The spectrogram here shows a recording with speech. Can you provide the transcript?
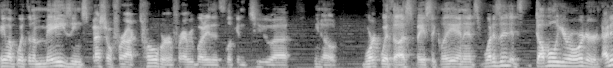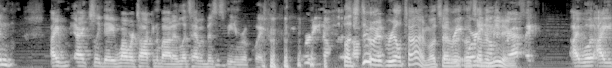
came up with an amazing special for October for everybody that's looking to, uh, you know, work with us basically. And it's what is it? It's double your order. I didn't. I actually, Dave, while we're talking about it, let's have a business meeting real quick. The- Let's do it real time. Let's the have a, let's have a meeting. graphic. I would. I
